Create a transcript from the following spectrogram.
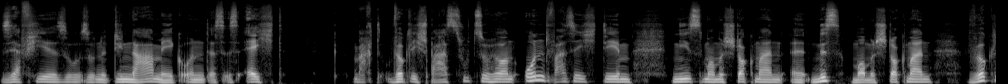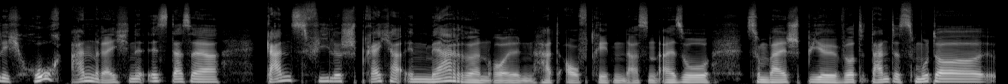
sehr viel so, so eine Dynamik und es ist echt macht wirklich Spaß zuzuhören. Und was ich dem Nies Momme Stockmann, äh, Nis Momme Stockmann wirklich hoch anrechne, ist, dass er ganz viele Sprecher in mehreren Rollen hat auftreten lassen. Also zum Beispiel wird Dantes Mutter,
